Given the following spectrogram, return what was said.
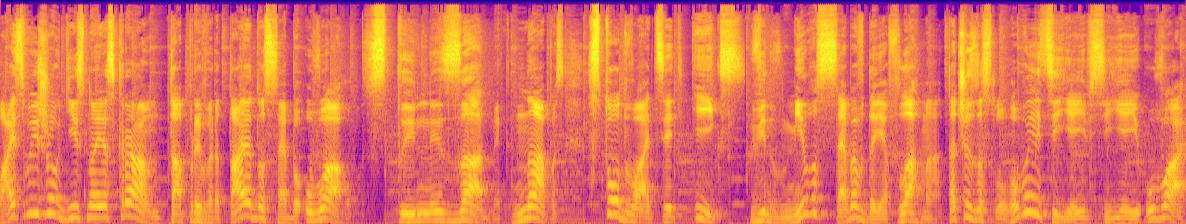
Девайс вийшов дійсно яскравим та привертає до себе увагу. Стильний задник, напис 120X. Він вміло з себе вдає флагмана. Та чи заслуговує цієї всієї уваги?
